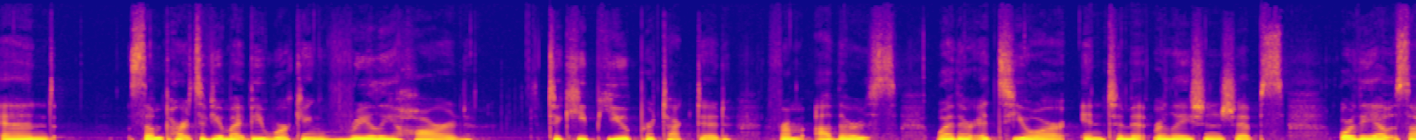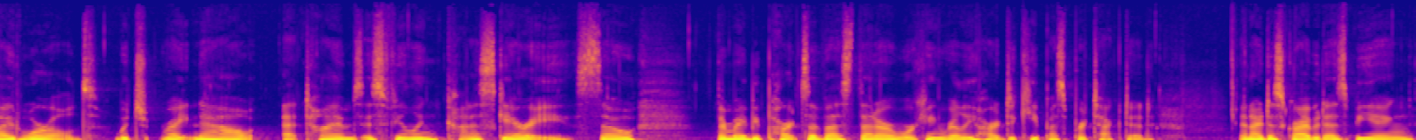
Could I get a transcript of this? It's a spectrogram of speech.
And some parts of you might be working really hard to keep you protected from others, whether it's your intimate relationships or the outside world, which right now at times is feeling kind of scary. So there may be parts of us that are working really hard to keep us protected. And I describe it as being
